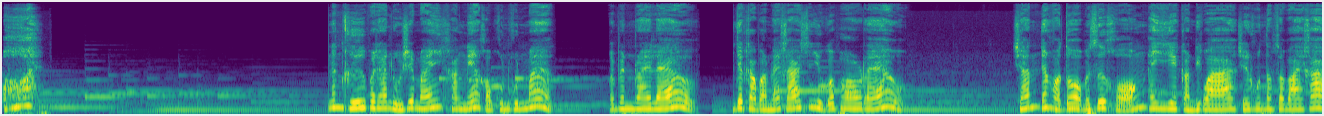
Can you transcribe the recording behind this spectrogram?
โอ้ยนั่นคือประธานหรูใช่ไหมครั้งเนี้ยขอบคุณคุณมาก ไม่เป็นไรแล้ว จะกลับบ้านไหมคะ ฉันอยู่ก็พอแล้ว ฉันยังขอตัวออกไปซื้อของให้เยๆก่อนดีกว่าเชิญคุณตามสบายค่ะ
